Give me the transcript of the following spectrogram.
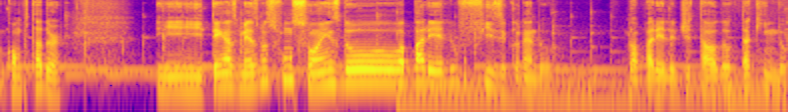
no computador. E tem as mesmas funções do aparelho físico, né? Do, do aparelho digital do, da Kindle.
